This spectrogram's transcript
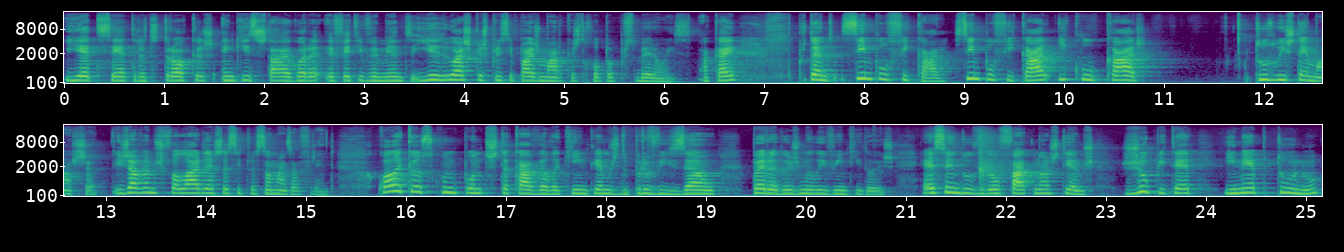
e etc., de trocas, em que isso está agora efetivamente, e eu acho que as principais marcas de roupa perceberam isso, ok? Portanto, simplificar, simplificar e colocar tudo isto em marcha. E já vamos falar desta situação mais à frente. Qual é que é o segundo ponto destacável aqui em termos de previsão para 2022? É sem dúvida o facto de nós termos Júpiter e Neptuno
